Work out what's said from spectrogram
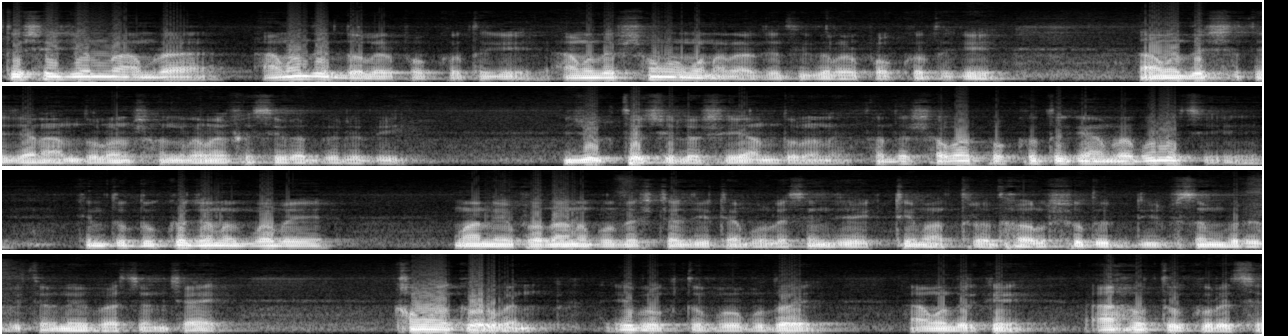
তো সেই জন্য আমরা আমাদের দলের পক্ষ থেকে, আমাদের সমমনা রাজনৈতিক দলের পক্ষ থেকে আমাদের সাথে যারা আন্দোলন সংগ্রামে ফেসিবাদ বিরোধী যুক্ত ছিল সেই আন্দোলনে, তাদের সবার পক্ষ থেকে আমরা বলেছি কিন্তু দুঃখজনকভাবে মাননীয় প্রধান উপদেষ্টা যেটা বলেছেন যে একটি মাত্র দল শুধু ডিসেম্বরের ভিতরে নির্বাচন চায়, ক্ষমা করবেন। এই বক্তব্য বোধহয় আমাদেরকে আহত করেছে।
